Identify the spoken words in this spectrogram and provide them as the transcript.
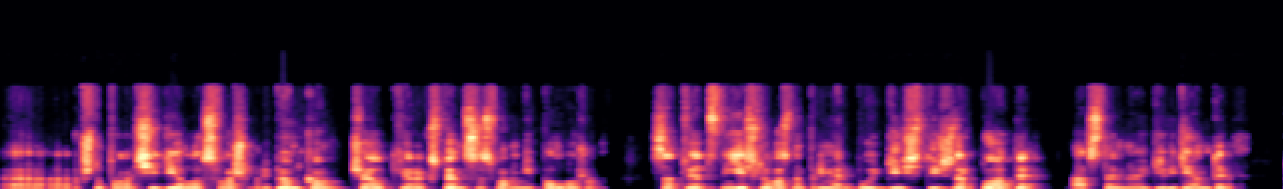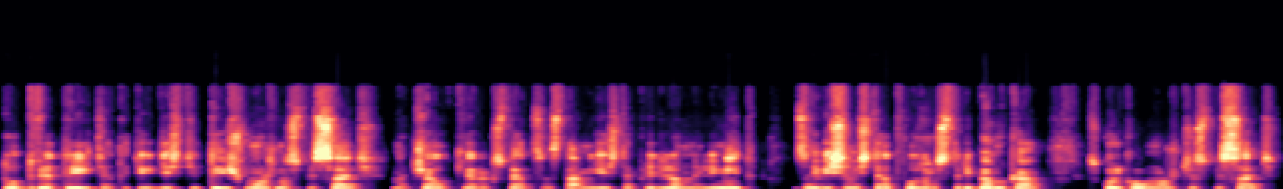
э, чтобы она сидела с вашим ребенком, child care expenses вам не положен. Соответственно, если у вас, например, будет 10 тысяч зарплаты, а остальное дивидендами, то две трети от этих 10 тысяч можно списать на child care expenses. Там есть определенный лимит в зависимости от возраста ребенка, сколько вы можете списать.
